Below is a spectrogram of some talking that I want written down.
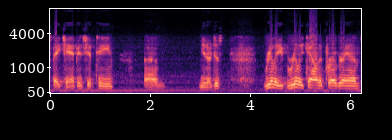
state championship team. Um, you know, just really, really talented program.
